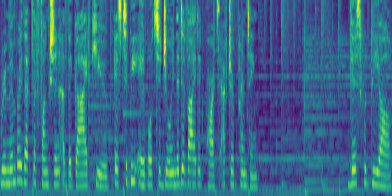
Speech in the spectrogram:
Remember that the function of the guide cube is to be able to join the divided parts after printing. This would be all.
